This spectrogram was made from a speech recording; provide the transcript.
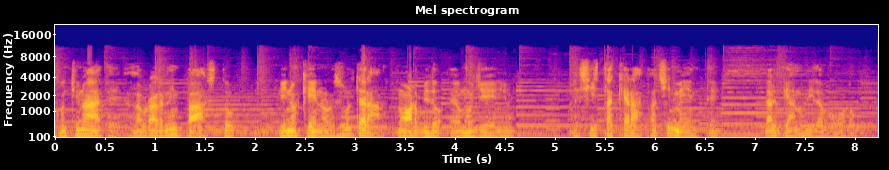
Continuate a lavorare l'impasto fino a che non risulterà morbido e omogeneo e si staccherà facilmente dal piano di lavoro.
